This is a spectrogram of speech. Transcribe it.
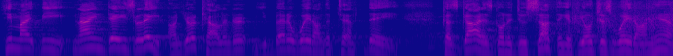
He might be nine days late on your calendar, you better wait on the 10th day because God is going to do something if you'll just wait on Him.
